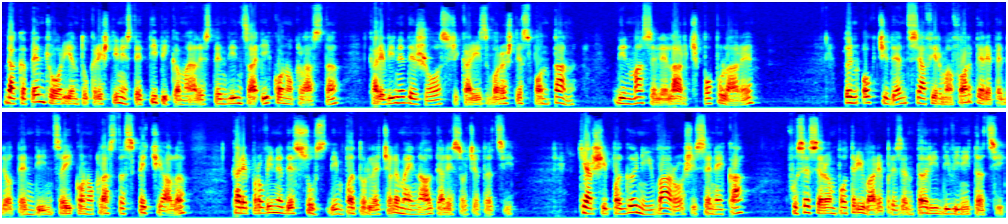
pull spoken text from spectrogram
Dacă pentru Orientul creștin este tipică mai ales tendința iconoclastă, care vine de jos și care izvorăște spontan din masele largi populare, în Occident se afirmă foarte repede o tendință iconoclastă specială, care provine de sus, din păturile cele mai înalte ale societății. Chiar și păgânii Varo și Seneca fuseseră împotriva reprezentării divinității.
